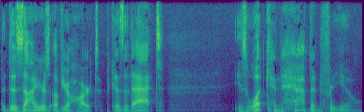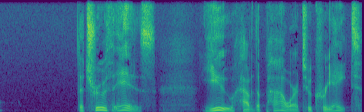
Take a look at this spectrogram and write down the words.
the desires of your heart, because that is what can happen for you. The truth is, you have the power to create.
